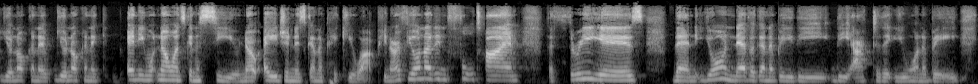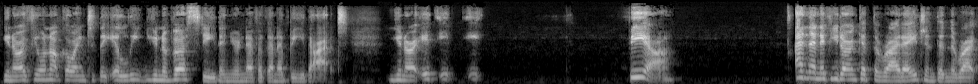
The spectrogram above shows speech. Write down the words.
you're not going to you're not going to anyone no one's going to see you. No agent is going to pick you up. You know if you're not in full time for 3 years then you're never going to be the the actor that you want to be. You know if you're not going to the elite university then you're never going to be that. You know it, it, it fear and then if you don't get the right agent then the right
